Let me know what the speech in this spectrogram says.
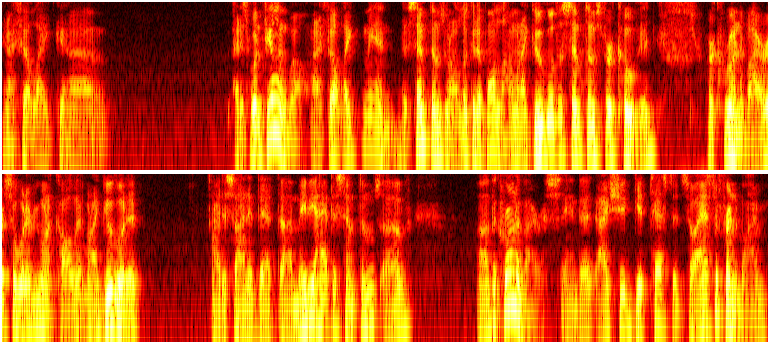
and I felt like uh, I just wasn't feeling well. And I felt like, man, the symptoms when I look it up online, when I Google the symptoms for COVID or coronavirus or whatever you want to call it, when I Googled it, I decided that uh, maybe I had the symptoms of uh, the coronavirus and that I should get tested. So I asked a friend of mine,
